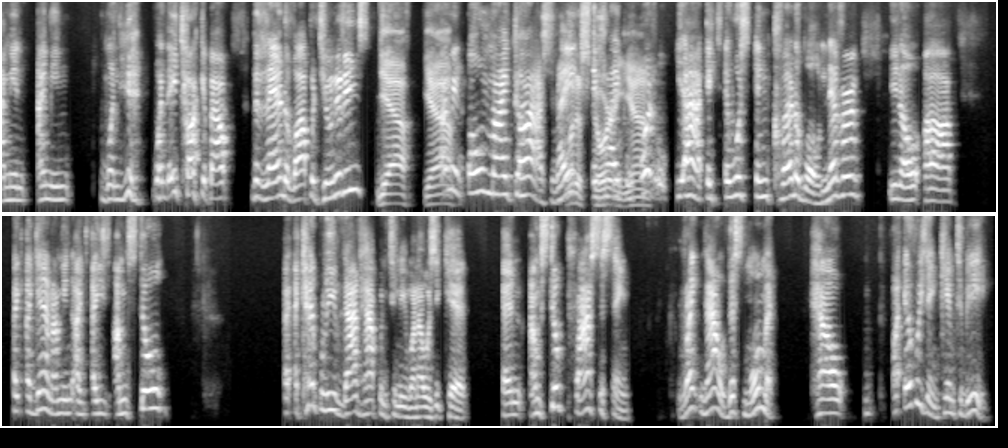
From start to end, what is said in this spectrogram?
I mean, I mean, when you when they talk about the land of opportunities, yeah, yeah. I mean, oh my gosh, right? What a story, yeah. what- yeah, it, it was incredible. Never, you know, uh, I, again, I mean, I, I, I'm still, I, I can't believe that happened to me when I was a kid. And I'm still processing right now, this moment, how everything came to be.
